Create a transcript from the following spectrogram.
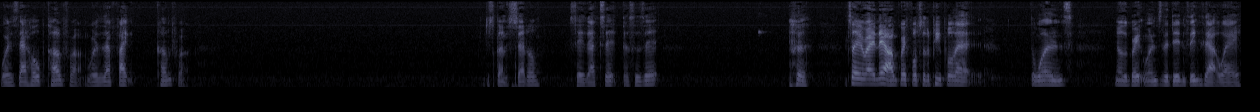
Where does that hope come from? Where does that fight come from? Just gonna settle, say that's it, this is it. I'll tell you right now, I'm grateful to the people that, the ones, know, the great ones that didn't think that way,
